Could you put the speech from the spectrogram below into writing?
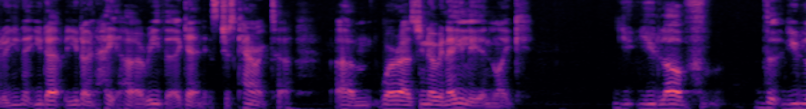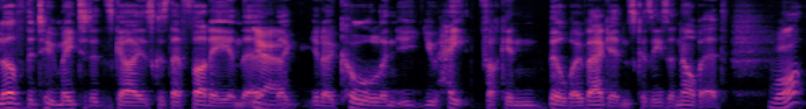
know, you don't- you don't you don't hate her either. Again, it's just character. Um, whereas you know in Alien, like you you love the you love the two maintenance guys because they're funny and they're Yeah. like you know cool, and you you hate fucking Bilbo Baggins because he's a knobhead. what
